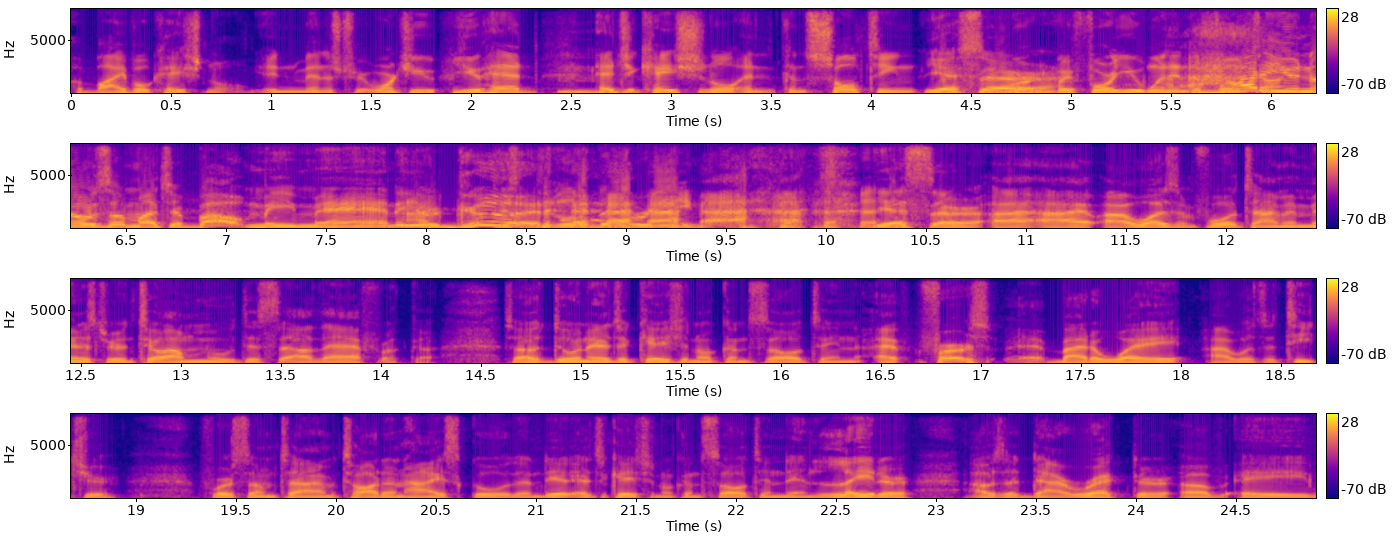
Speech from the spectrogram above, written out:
a bivocational in ministry, weren't you? You had mm. educational and consulting. Yes, sir. before you went into How do you know so much about me, man? You're I good. a little bit of reading. yes, sir. I, I, I wasn't full time in ministry until I moved to South Africa. So I was doing educational consulting. At first, eh, by the way, I was a teacher for some time, taught in high school, then did educational consulting. Then later, I was a director of a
